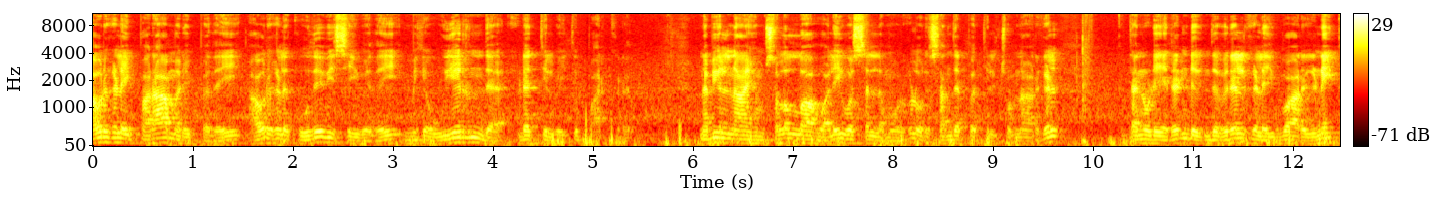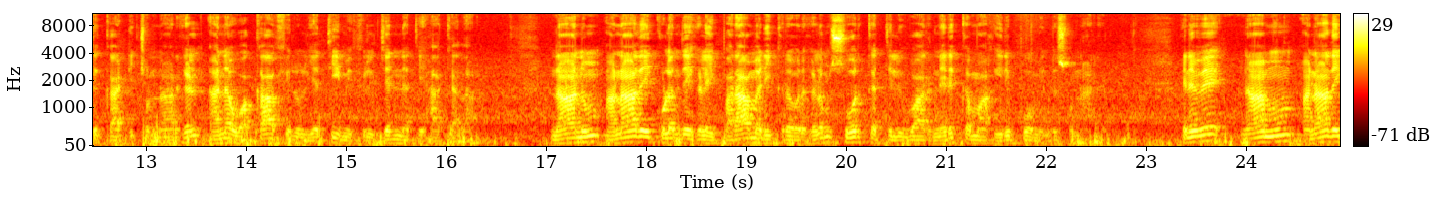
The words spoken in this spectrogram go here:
அவர்களை பராமரிப்பதை அவர்களுக்கு உதவி செய்வதை மிக உயர்ந்த இடத்தில் வைத்து பார்க்கிறது. நபிகள் நாயகம் சொல்லல்லாஹு அலைஹி அவர்கள் ஒரு சந்தர்ப்பத்தில் சொன்னார்கள் தன்னுடைய ரெண்டு இந்த விரல்களை இவ்வாறு இணைத்து காட்டி சொன்னார்கள் அன வக்காஃபிருல் யத்தீமிஃபில் ஜென்னத்தி ஹாக்கதா. நானும் அனாதை குழந்தைகளை பராமரிக்கிறவர்களும் சுவர்க்கத்தில் இவ்வாறு நெருக்கமாக இருப்போம் என்று சொன்னார்கள். எனவே நாமும் அனாதை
